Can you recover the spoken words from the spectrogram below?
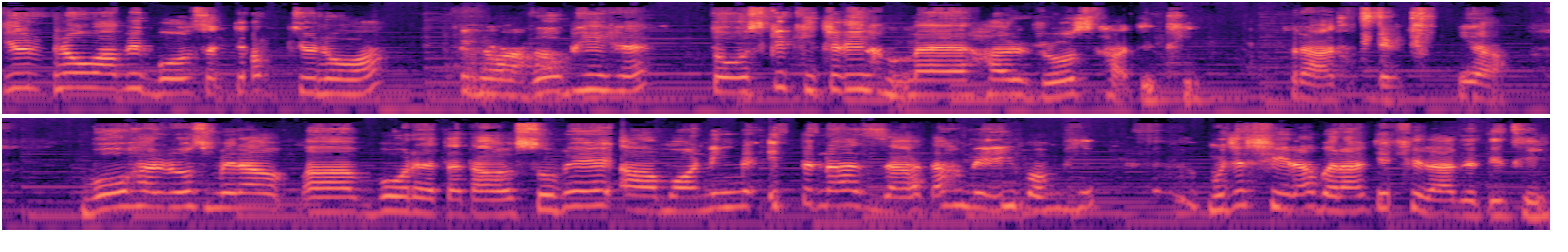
क्यूनोवा भी बोल सकते हो क्यूनोवा वो हाँ। भी है तो उसकी खिचड़ी मैं हर रोज खाती थी रात में। या। वो हर रोज मेरा आ, वो रहता था। और सुबह मॉर्निंग में इतना ज़्यादा मेरी मम्मी मुझे शीरा बना के खिला देती थी।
